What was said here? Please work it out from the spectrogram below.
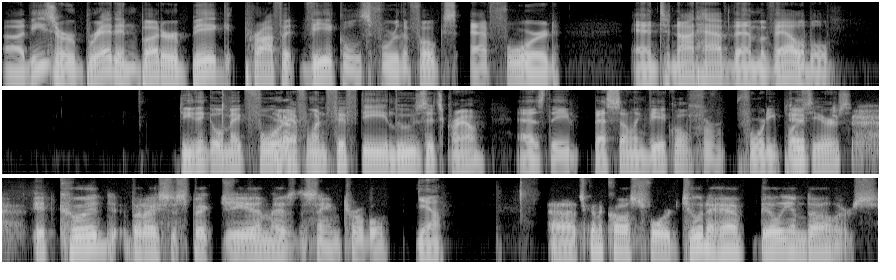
Uh, these are bread and butter, big profit vehicles for the folks at Ford, and to not have them available. Do you think it will make Ford Yeah. F 150 lose its crown as the best selling vehicle for 40 plus It- years? It could, but I suspect GM has the same trouble. Yeah. Uh, it's going to cost Ford two and a half billion dollars.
